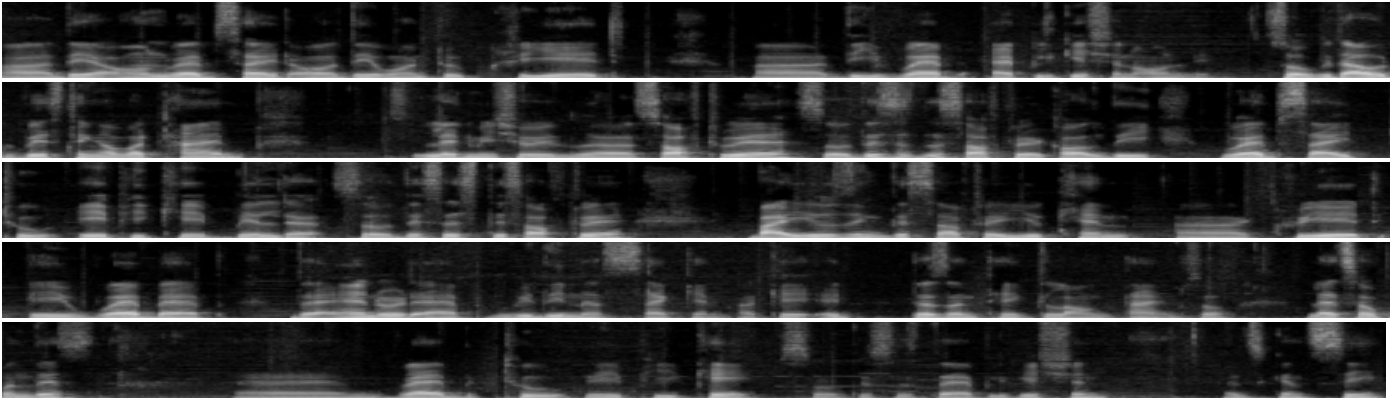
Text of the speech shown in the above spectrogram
uh, their own website or they want to create uh, the web application only. So without wasting our time let me show you the software. So this is the software called the website to apk builder. So this is the software. By using this software you can uh, create a web app the android app within a second okay? It doesn't take long time. So let's open this and web to apk so this is the application as you can see.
